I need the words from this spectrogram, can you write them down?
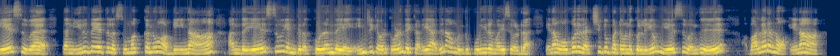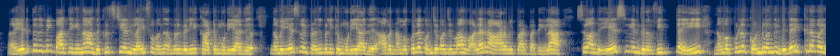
இயேசுவை தன் இருதயத்துல சுமக்கணும் அப்படின்னா அந்த இயேசு என்கிற குழந்தையை இன்றைக்கு அவர் குழந்தை கிடையாது நான் உங்களுக்கு புரியுற மாதிரி சொல்றேன். ஏன்னா ஒவ்வொரு ரட்சிக்கப்பட்டவனுக்குள்ளேயும் இயேசு வந்து வளரணும். ஏன்னா எடுத்ததுமே பார்த்தீங்கன்னா அந்த கிறிஸ்டியன் லைஃப்பை வந்து நம்மளால் வெளியே காட்ட முடியாது. நம்ம இயேசுவை பிரதிபலிக்க முடியாது. அவர் நமக்குள்ளே கொஞ்சம் கொஞ்சமாக வளர ஆரம்பிப்பார் பார்த்தீங்களா ஸோ அந்த இயேசு என்கிற வித்தை நமக்குள்ளே கொண்டு வந்து விதைக்கிறவர்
